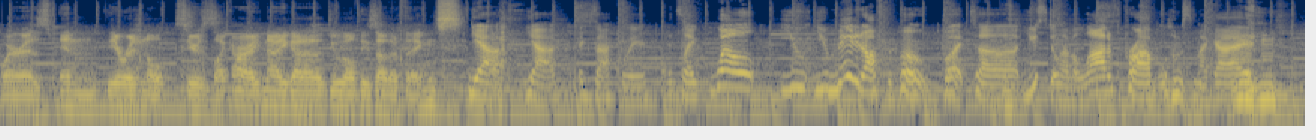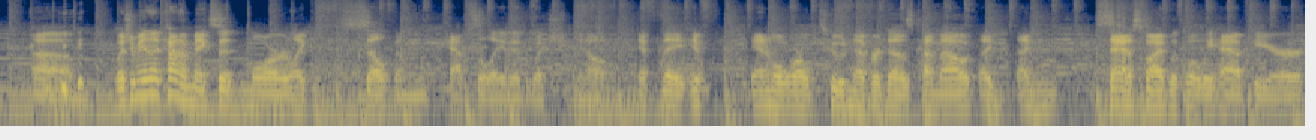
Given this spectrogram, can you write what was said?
Whereas in the original series, it's like, all right, now you gotta do all these other things. yeah yeah exactly it's like well you you made it off the boat but uh you still have a lot of problems my guy Mhm. Um, which I mean, that kind of makes it more like self-encapsulated. Which you know, if they if Animal World Two never does come out, I, I'm satisfied with what we have here.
